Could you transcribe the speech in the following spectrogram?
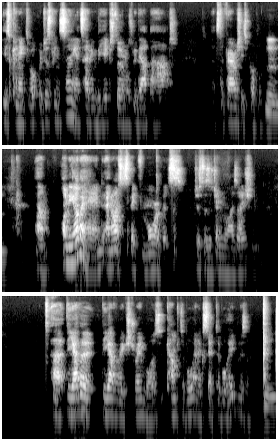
is connected to what we've just been saying. It's having the externals without the heart. It's the Pharisees' problem. Mm. Um, on the other hand, and I suspect for more of us, just as a generalisation, uh, the other the other extreme was comfortable and acceptable hedonism. Mm.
